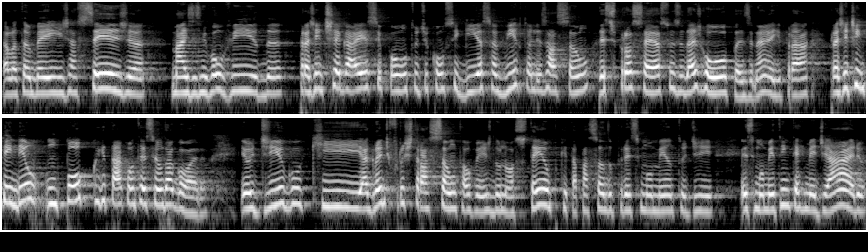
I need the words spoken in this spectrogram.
ela também já seja mais desenvolvida, para a gente chegar a esse ponto de conseguir essa virtualização desses processos e das roupas, né? E para a gente entender um pouco o que está acontecendo agora. Eu digo que a grande frustração, talvez, do nosso tempo, que está passando por esse momento de esse momento intermediário,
